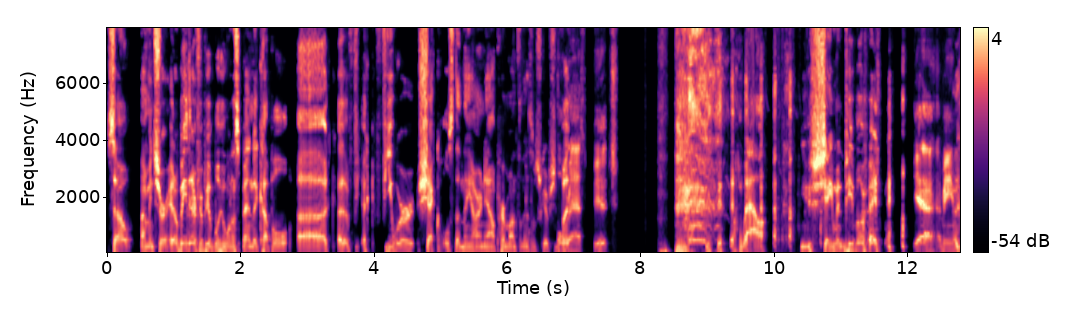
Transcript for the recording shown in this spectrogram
So, I mean, sure, it'll be there for people who want to spend a couple, uh, a f- fewer shekels than they are now per month on the subscription. Poor But ass bitch. wow, you shaming people right now? Yeah. I mean,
